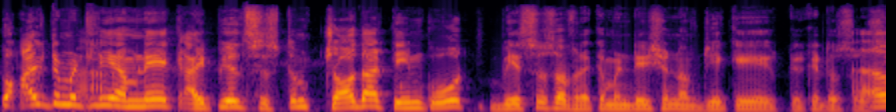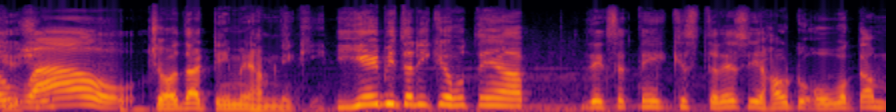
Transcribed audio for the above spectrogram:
तो अल्टीमेटली हमने एक आईपीएल सिस्टम 14 टीम को basis of recommendation of JK cricket association wow चौदह टीमें हमने की। ये भी तरीके होते हैं आप। देख सकते हैं किस तरह से how to overcome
